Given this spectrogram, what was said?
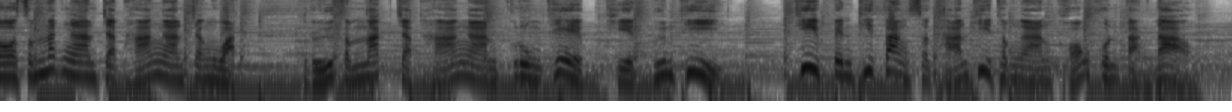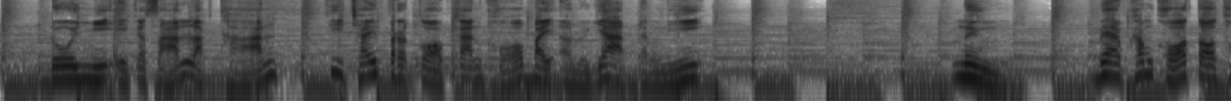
ต่อสำนักงานจัดหางานจังหวัด หรือสำนักจัดหางานกรุงเทพเขตพื้นที่ ที่เป็นที่ตั้งสถานที่ทำงานของคนต่างด้าว โดยมีเอกสารหลักฐานที่ใช้ประกอบการขอใบอนุญาตดังนี้ 1. แบบคำขอตอท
